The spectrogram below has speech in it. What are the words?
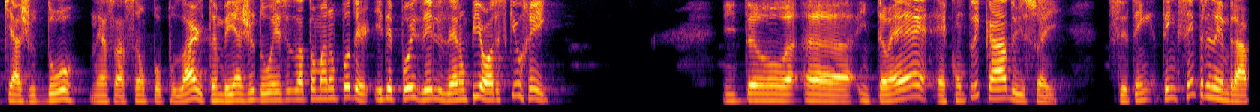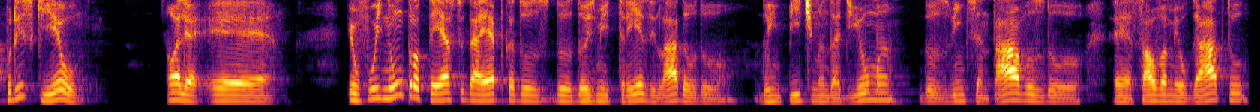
que ajudou nessa ação popular também ajudou esses a tomar o poder. E depois eles eram piores que o rei. Então, uh, então é, é complicado isso aí. Você tem, tem que sempre lembrar. Por isso que eu, olha, é, eu fui num protesto da época dos, do 2013, lá do, do, do impeachment da Dilma, dos 20 centavos, do é, Salva Meu Gato,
